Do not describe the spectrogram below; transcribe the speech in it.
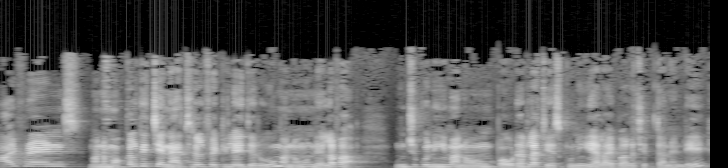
హాయ్ ఫ్రెండ్స్ మన మొక్కలకి ఇచ్చే న్యాచురల్ ఫెర్టిలైజరు మనం నిలవ. ఉంచుకుని మనం పౌడర్లా చేసుకుని ఎలా ఇవ్వాలో చెప్తానండి.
